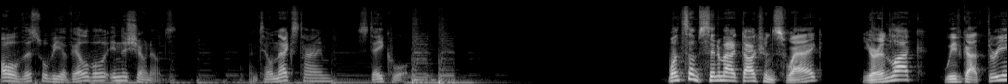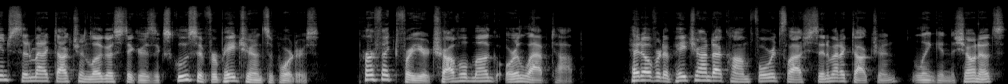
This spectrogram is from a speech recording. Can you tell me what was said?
All of this will be available in the show notes. Until next time, stay cool. Want some Cinematic Doctrine swag? You're in luck. We've got 3 inch Cinematic Doctrine logo stickers exclusive for Patreon supporters. Perfect for your travel mug or laptop. Head over to patreon.com forward slash cinematic doctrine, link in the show notes,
